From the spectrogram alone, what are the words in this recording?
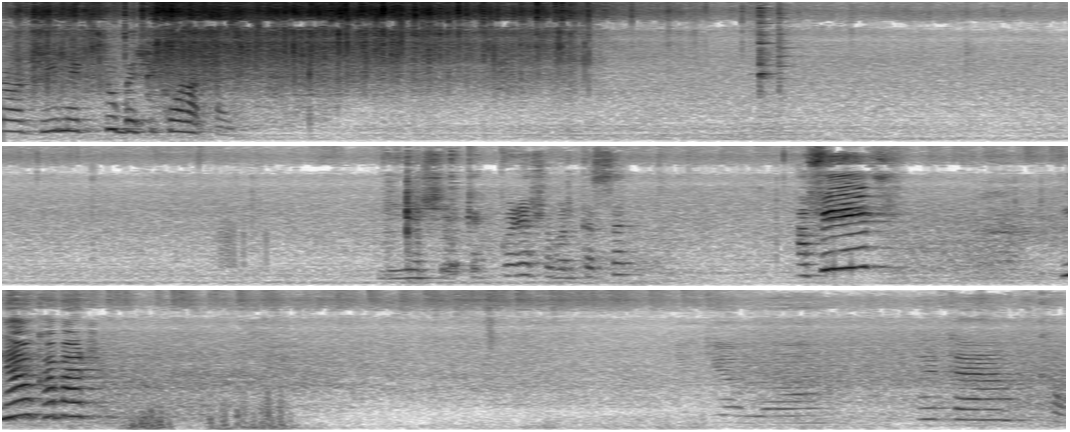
আর ডিম একটু বেশি কড়া খাই। দিয়ে শেক করে সবার কাছে। হাফিজ নাও খাবার ওয়েলকাম খাও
